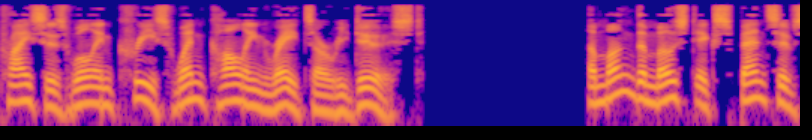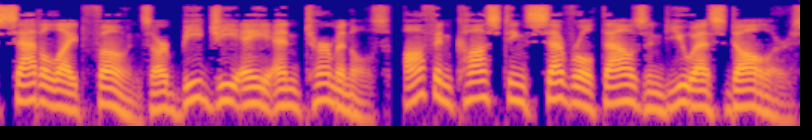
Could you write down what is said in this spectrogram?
prices will increase when calling rates are reduced. Among the most expensive satellite phones are BGAN terminals, often costing several thousand US dollars.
